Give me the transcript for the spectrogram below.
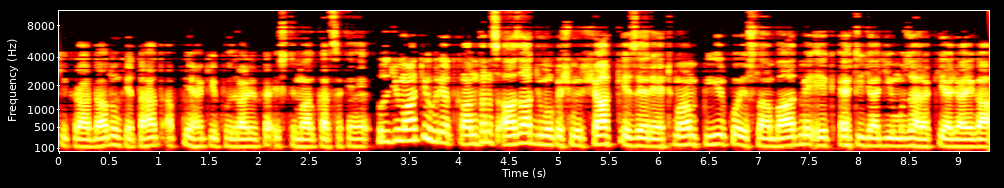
کی قراردادوں کے تحت اپنے حقی خودرادیت کا استعمال کر سکیں۔ الجماعتی حریت کانفرنس آزاد جموں کشمیر شاخ کے زیر اہتمام پیر کو اسلام آباد میں ایک احتجاجی مظاہرہ کیا جائے گا۔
